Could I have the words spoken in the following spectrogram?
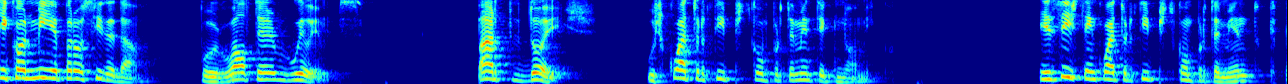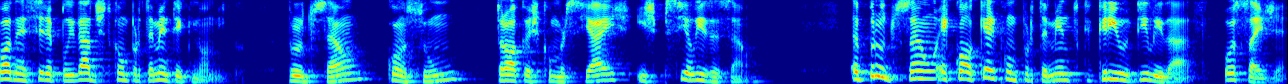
Economia para o Cidadão, por Walter Williams. Parte 2. Os quatro tipos de comportamento económico. Existem quatro tipos de comportamento que podem ser apelidados de comportamento económico: produção, consumo, trocas comerciais e especialização. A produção é qualquer comportamento que cria utilidade, ou seja,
